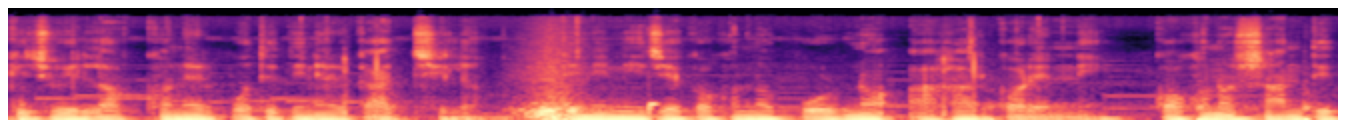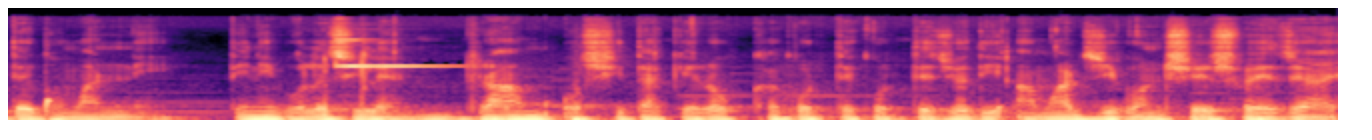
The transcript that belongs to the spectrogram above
কিছুই লক্ষণের প্রতিদিনের কাজ ছিল। তিনি নিজে কখনো পূর্ণ আহার করেননি, কখনো শান্তিতে ঘুমাননি। তিনি বলেছিলেন, রাম ও সীতাকে রক্ষা করতে করতে যদি আমার জীবন শেষ হয়ে যায়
